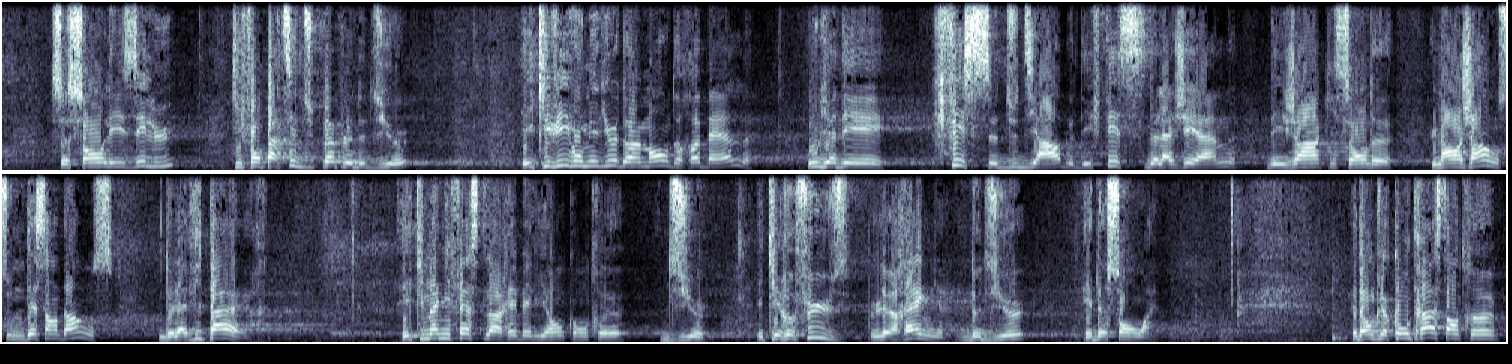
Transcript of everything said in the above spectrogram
Ce sont les élus qui font partie du peuple de Dieu et qui vivent au milieu d'un monde rebelle où il y a des fils du diable, des fils de la géhenne, des gens qui sont de une engeance, une descendance de la vipère et qui manifestent leur rébellion contre Dieu et qui refusent le règne de Dieu et de son oint. Et donc le contraste entre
